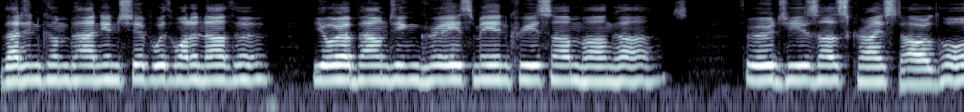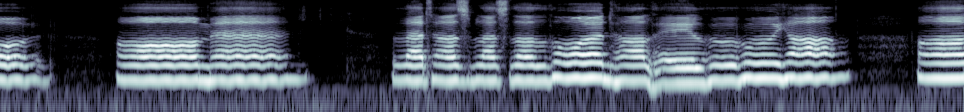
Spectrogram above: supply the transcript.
that in companionship with one another your abounding grace may increase among us. Through Jesus Christ our Lord. Amen. Let us bless the Lord. Alleluia. Alleluia.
